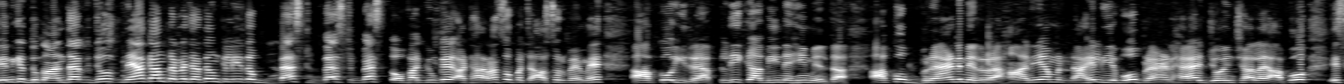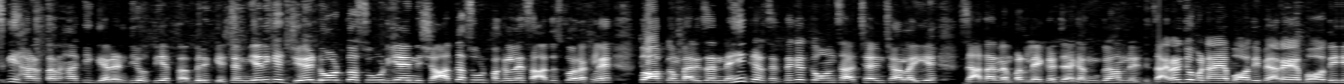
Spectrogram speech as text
इनके दुकानदार जो नया काम करना चाहते हैं, उनके लिए तो बेस्ट बेस्ट बेस्ट तोहफा, क्योंकि अठारह सौ पचास रुपए में आपको रेप्लिका भी नहीं मिलता। आपको ब्रांड मिल रहा है। हानिया नाहिल, ये वो ब्रांड है जो इंशाल्लाह आपको इसकी हर तरह की गारंटी होती है फैब्रिकेशन यानी कि जे डॉट का सूट या निशाद का सूट पकड़ लें, साथ इसको रख लें तो आप कंपैरिजन नहीं कर सकते कि कौन सा अच्छा है। इंशाल्लाह ये ज़्यादा नंबर लेकर जाएगा, क्योंकि हमने डिज़ाइनर जो बताए हैं, बहुत ही प्यारे हैं, बहुत ही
